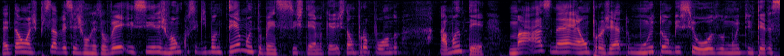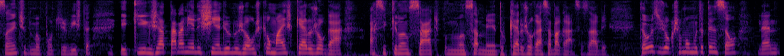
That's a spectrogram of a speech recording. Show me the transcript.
Né? Então a gente precisa ver se eles vão resolver e se eles vão conseguir manter muito bem esse sistema que eles estão propondo a manter. Mas, né, é um projeto muito ambicioso, muito interessante do meu ponto de vista e que já tá na minha listinha de um dos jogos que eu mais quero jogar assim que lançar, tipo, no lançamento. Eu quero jogar essa bagaça, sabe? Então esse jogo chamou muita atenção, né?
